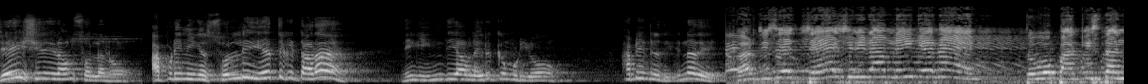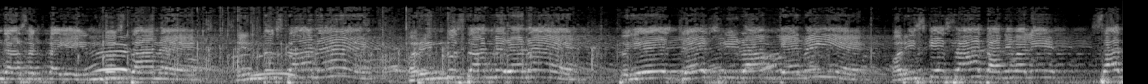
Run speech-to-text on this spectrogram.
ஜெய் ஸ்ரீராம் சொல்லணும். அப்படி நீங்கள் சொல்லி ஏற்றுக்கிட்டாதான் நீங்கள் இந்தியாவில் இருக்க முடியும். அப்படின்றது என்னது और जिसे जय श्री राम नहीं कहना है तो वो पाकिस्तान जा सकता है ये हिंदुस्तान है हिंदुस्तान है और हिंदुस्तान में रहना है तो ये जय श्री राम कहना ही है और इसके साथ आने वाली सात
